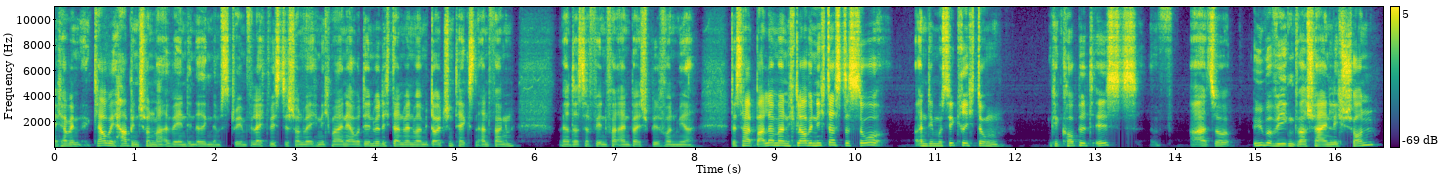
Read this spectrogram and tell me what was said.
Ich habe ihn, glaube, ich habe ihn schon mal erwähnt in irgendeinem Stream. Vielleicht wisst ihr schon, welchen ich meine, aber den würde ich dann, wenn wir mit deutschen Texten anfangen, wäre das auf jeden Fall ein Beispiel von mir. Deshalb Ballermann, ich glaube nicht, dass das so an die Musikrichtung gekoppelt ist. Also überwiegend wahrscheinlich schon.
